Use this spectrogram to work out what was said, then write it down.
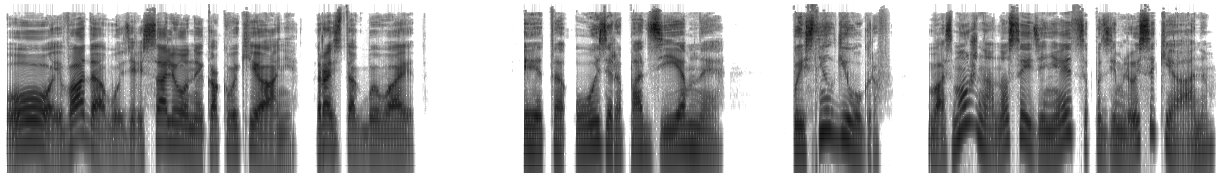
«Ой, вода в озере соленая, как в океане. Разве так бывает?» «Это озеро подземное», — пояснил географ. «Возможно, оно соединяется под землей с океаном».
